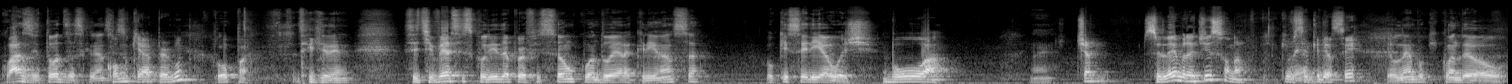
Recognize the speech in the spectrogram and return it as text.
Quase todas as crianças. Como que é a pergunta? Opa, tem que ler. Se tivesse escolhido a profissão quando era criança, o que seria hoje? Boa. né? Tinha- Se lembra disso ou não? Que você Lembro. queria ser? Eu lembro que quando eu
